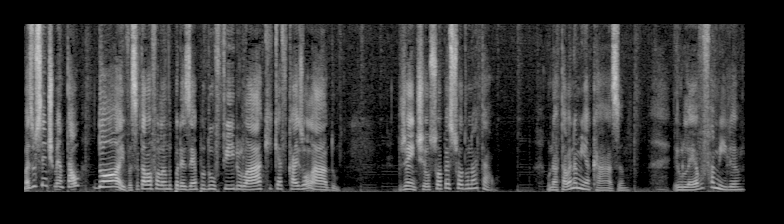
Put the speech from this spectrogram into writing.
mas o sentimental dói. Você estava falando, por exemplo, do filho lá que quer ficar isolado. Gente, eu sou a pessoa do Natal. O Natal é na minha casa. Eu levo família.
